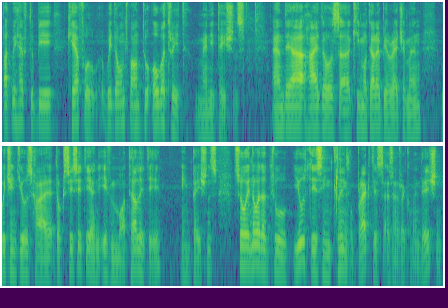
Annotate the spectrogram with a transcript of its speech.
but we have to be careful. We don't want to overtreat many patients. And there are high-dose uh, chemotherapy regimen which induce high toxicity and even mortality in patients. So in order to use this in clinical practice as a recommendation,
